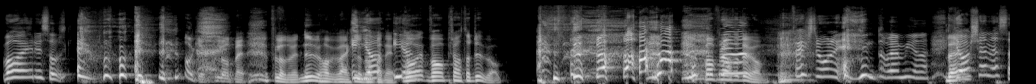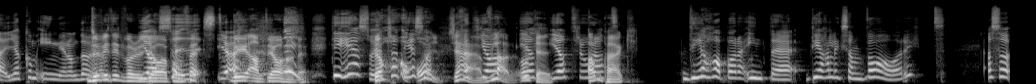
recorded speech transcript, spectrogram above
Vad är det som... Okej, förlåt mig. förlåt mig. Nu har vi verkligen Jag- hoppat ner. jag- Vad, vad pratar du om? vad pratar du om? Förstår ni inte vad jag menar? Nej. Jag känner så här, jag kom in genom dörren. Du vet inte vad du jag gör på en fest? Jag, Det är allt jag hörde. Nej, det är så. Jag tror att det är så. oj, jag- jävlar. Jag, Okej, jag, tror att unpack. det har bara inte... Det har liksom varit... Alltså,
